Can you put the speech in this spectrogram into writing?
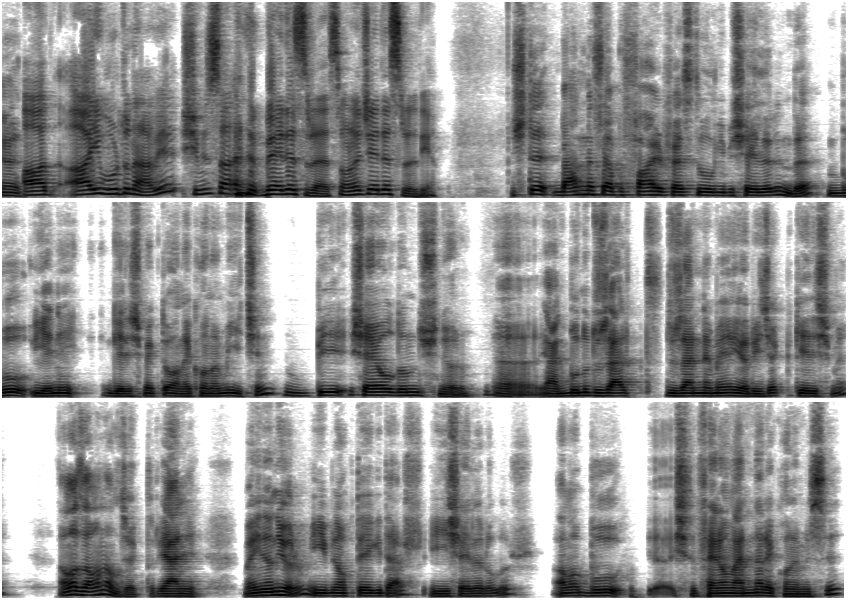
Evet. A, A'yı vurdun abi. Şimdi B'de sıra, sonra C'de sıra diye. İşte ben mesela bu Fire Festival gibi şeylerin de bu yeni gelişmekte olan ekonomi için bir şey olduğunu düşünüyorum. Ee, yani bunu düzelt, düzenlemeye yarayacak bir gelişme. Ama zaman alacaktır. Yani ben inanıyorum iyi bir noktaya gider, iyi şeyler olur. Ama bu işte fenomenler ekonomisi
